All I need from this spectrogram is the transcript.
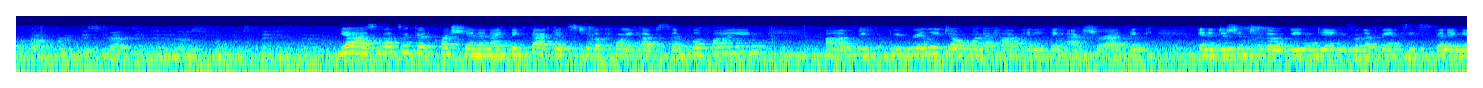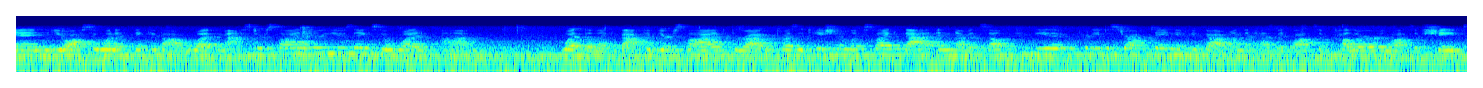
I found pretty distracting, I noticed we don't use any of that. Yeah, so that's a good question, and I think that gets to the point of simplifying. Uh, we, we really don't want to have anything extra. I think in addition to the wingdings and the fancy spinning in, you also want to think about what master slide you're using. So what um, what the like back of your slide throughout your presentation looks like. That in and of itself can be pretty distracting if you've got one that has like lots of color, lots of shapes.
